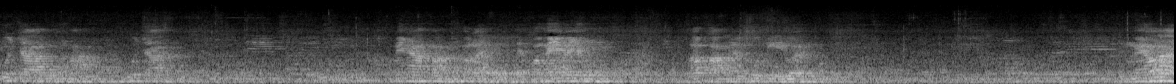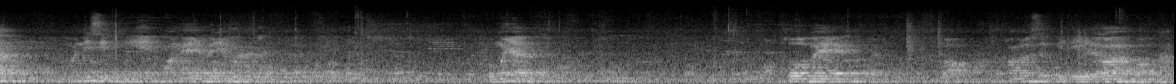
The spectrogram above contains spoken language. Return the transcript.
พูดจาผมมาพูดจาไม่น่าฟังเท่าไหร่แต่พ่อแม่ก็ยังรับฟังและพูดดีด้วย ถึงแม้ว่าวันที่สิบนี้พ่อแม่จะไม่ได้มาผมก็จะโทรไปบอกความรู้สึกดีๆแล้วก็บอกรัก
